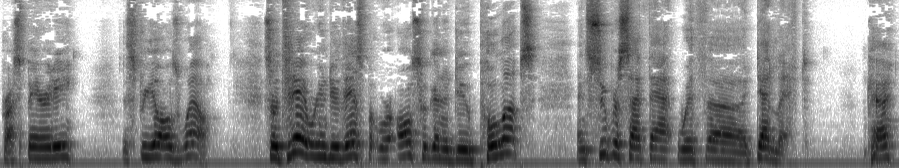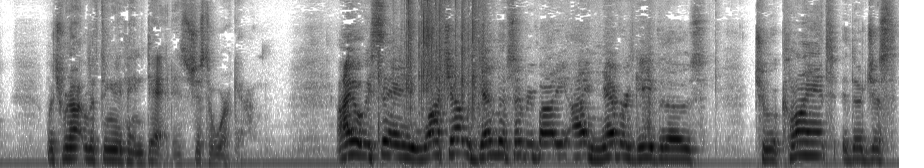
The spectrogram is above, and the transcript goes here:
prosperity. This for y'all as well. So today we're going to do this, but we're also going to do pull-ups and superset that with uh, deadlift, okay? Which we're not lifting anything dead. It's just a workout. I always say, watch out with deadlifts, everybody. I never gave those to a client. They're just,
